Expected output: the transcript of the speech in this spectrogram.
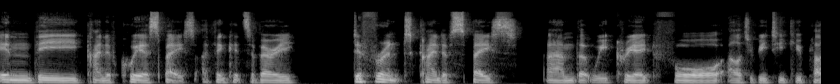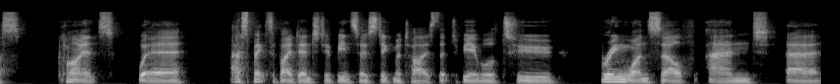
in the kind of queer space, I think it's a very different kind of space um, that we create for LGBTQ plus clients, where aspects of identity have been so stigmatized that to be able to bring oneself and uh,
